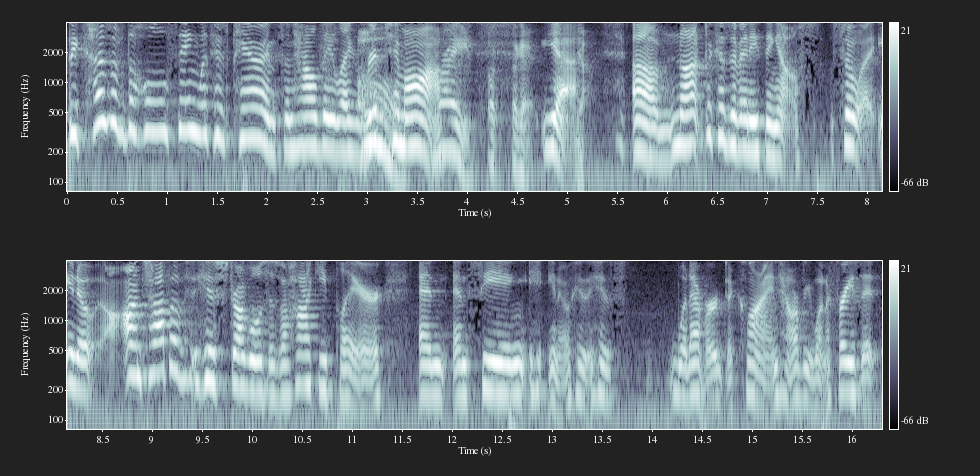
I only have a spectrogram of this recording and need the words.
because of the whole thing with his parents and how they like ripped him Oh, off. Right. Okay. Yeah. Yeah. Um, not because of anything else. So uh, you know, on top of his struggles as a hockey player and and seeing you know his, his whatever decline, however you want to phrase it,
